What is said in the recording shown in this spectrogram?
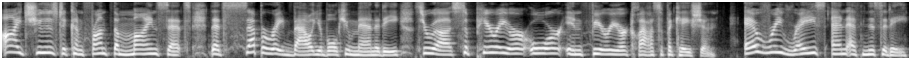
I choose to confront the mindsets that separate valuable humanity through a superior or inferior classification. Every race and ethnicity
